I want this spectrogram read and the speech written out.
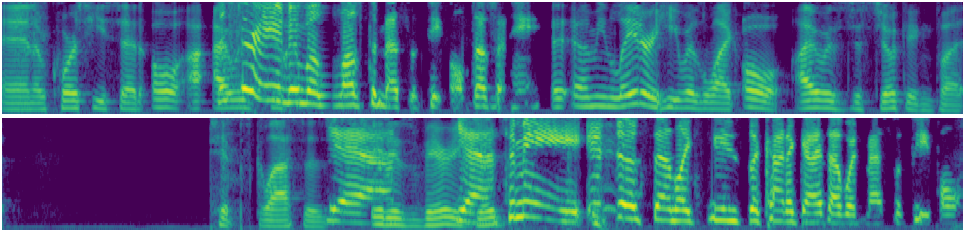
And of course, he said, "Oh, I, I was." Mr. just- loves to mess with people, doesn't he? I- I mean, later he was like, "Oh, I was just joking," but tips glasses. Yeah. it is very Yeah, good to me, it does sound like he's the kind of guy that would mess with people.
